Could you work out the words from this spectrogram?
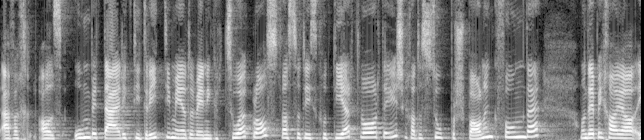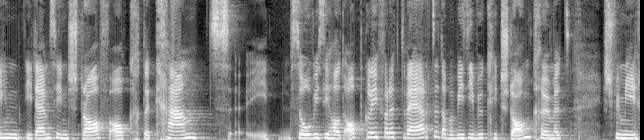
einfach als unbeteiligte Dritte mehr oder weniger zugelassen, was so diskutiert worden ist. Ich habe das super spannend gefunden und eben, ich habe ja in, in dem Sinn Strafakten kennt, so wie sie halt abgeliefert werden, aber wie sie wirklich zustande kommen, ist für mich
